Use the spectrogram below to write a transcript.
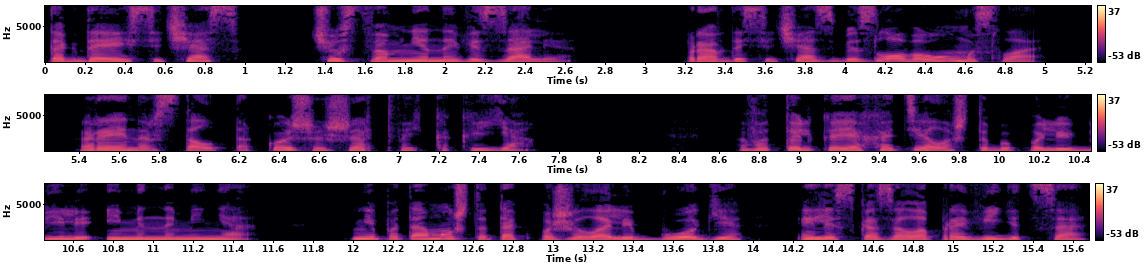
Тогда и сейчас чувства мне навязали. Правда, сейчас без злого умысла Рейнер стал такой же жертвой, как и я. Вот только я хотела, чтобы полюбили именно меня. Не потому, что так пожелали боги или сказала провидица,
